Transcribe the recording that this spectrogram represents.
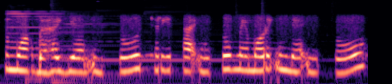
semua kebahagiaan itu cerita itu memori indah itu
